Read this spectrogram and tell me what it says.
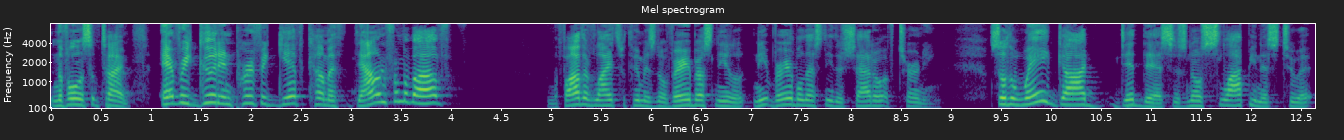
In the fullness of time, every good and perfect gift cometh down from above, from the Father of lights, with whom is no variableness, neither shadow of turning. So the way God did this is no sloppiness to it,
